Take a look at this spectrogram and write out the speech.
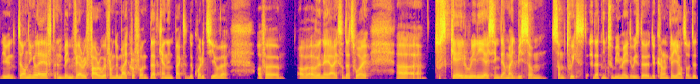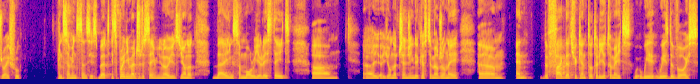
you turning left and being very far away from the microphone that can impact the quality of a of a of, of an AI. So that's why uh, to scale, really, I think there might be some some tweaks that need to be made with the, the current layouts of the drive-through in some instances. But it's pretty much the same. You know, you're not buying some more real estate. Um, uh, you're not changing the customer journey, um, and the fact that you can totally automate with with the voice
